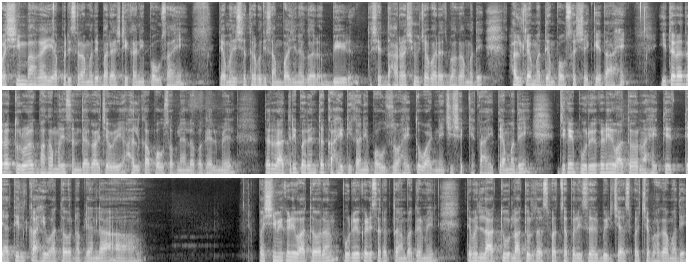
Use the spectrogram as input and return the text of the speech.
पश्चिम भाग आहे या परिसरामध्ये बऱ्याच ठिकाणी पाऊस आहे. त्यामध्ये छत्रपती संभाजीनगर बीड तसेच धाराशिवच्या बऱ्याच भागामध्ये हलक्या मध्यम पावसाची शक्यता आहे. इतरत्र तुरळक भागामध्ये संध्याकाळच्या वेळी हलका पाऊस आपल्याला बघायला मिळेल. तर रात्रीपर्यंत काही ठिकाणी पाऊस जो आहे तो वाढण्याची शक्यता आहे. त्यामध्ये जे काही पूर्वेकडील वातावरण आहे ते त्यातील काही वातावरण आपल्याला पश्चिमेकडे वातावरण पूर्वेकडे सरकताना बघायला मिळेल. त्यामध्ये लातूर लातूरचा आसपासचा परिसर बीडच्या आसपासच्या भागामध्ये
